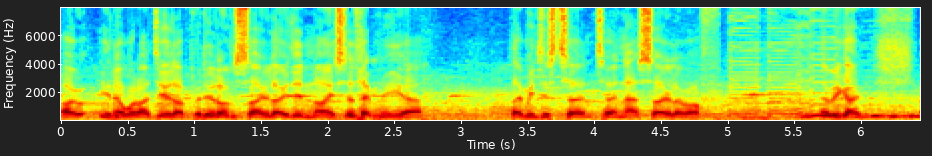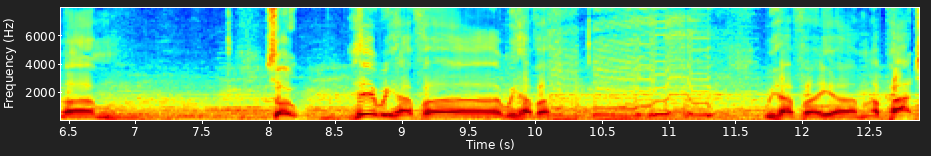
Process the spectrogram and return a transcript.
oh, you know what I did? I put it on solo, didn't I? So let me, uh, let me just turn, turn that solo off. There we go. Um, so here we have, uh, we have a, we have a, um, a patch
